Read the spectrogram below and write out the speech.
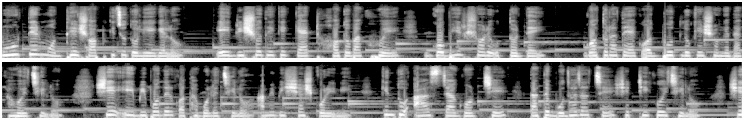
মুহূর্তের মধ্যে সবকিছু তলিয়ে গেল। এই দৃশ্য থেকে ক্যাট হতবাক হয়ে গভীর স্বরে উত্তর দেয়, গতরাতে এক অদ্ভুত লোকের সঙ্গে দেখা হয়েছিল। সে এই বিপদের কথা বলেছিল। আমি বিশ্বাস করিনি। কিন্তু আজ যা ঘটছে, তাতে বোঝা যাচ্ছে সে ঠিকই ছিল। সে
